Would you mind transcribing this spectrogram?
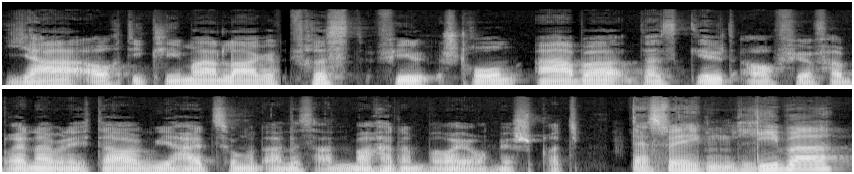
Ja, auch die Klimaanlage frisst viel Strom, aber das gilt auch für Verbrenner. Wenn ich da irgendwie Heizung und alles anmache, dann brauche ich auch mehr Sprit. Deswegen lieber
